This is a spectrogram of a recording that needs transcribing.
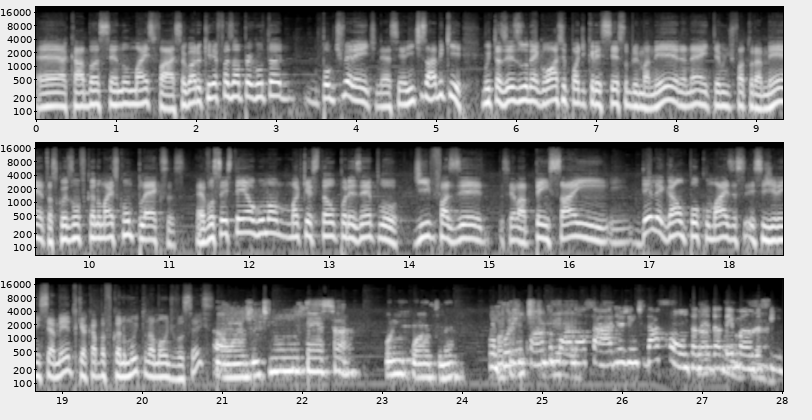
É, acaba sendo mais fácil. Agora, eu queria fazer uma pergunta um pouco diferente, né? Assim, a gente sabe que muitas vezes o negócio pode crescer sobremaneira, né? Em termos de faturamento, as coisas vão ficando mais complexas. É, vocês têm alguma uma questão, por exemplo, de fazer, sei lá, pensar em, em delegar um pouco mais esse, esse gerenciamento que acaba ficando muito na mão de vocês? Não, a gente não tem essa por enquanto, né? É, por enquanto, tiver... com a nossa área, a gente dá conta, né, dá né, da conta, demanda, é. assim.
